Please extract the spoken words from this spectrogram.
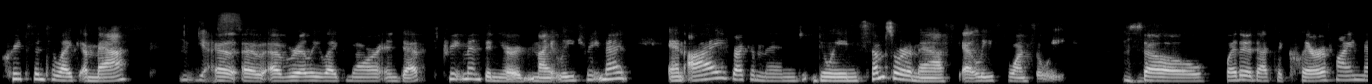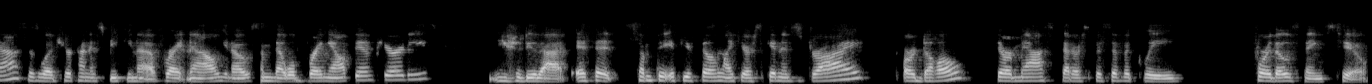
creeps into like a mask. Mm, yes. A, a, a really like more in-depth treatment than your nightly treatment. And I recommend doing some sort of mask at least once a week. Mm-hmm. So whether that's a clarifying mask is what you're kind of speaking of right now, you know, something that will bring out the impurities, you should do that. If it's something, if you're feeling like your skin is dry or dull, there are masks that are specifically for those things too.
